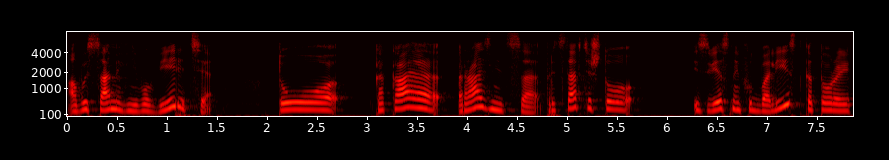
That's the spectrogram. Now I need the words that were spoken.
а вы сами в него верите, то какая разница? Представьте, что известный футболист, который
